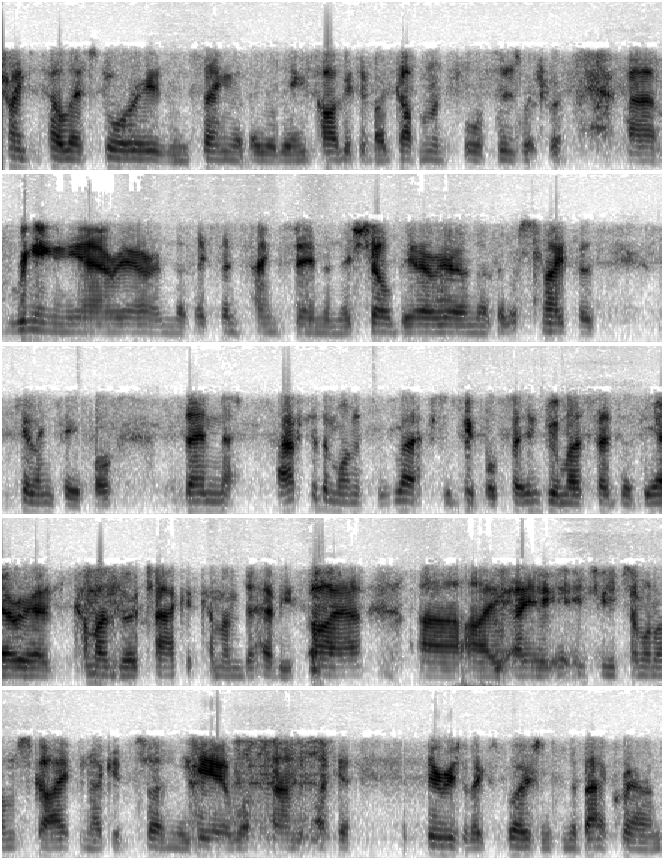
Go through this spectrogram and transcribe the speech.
trying to tell their stories and saying that they were being targeted by government forces, which were uh, ringing the area, and that they sent tanks in and they shelled the area, and that there were snipers killing people. Then after the monitors left, people in Duma said that the area had come under attack, had come under heavy fire. Uh, I, I interviewed someone on Skype, and I could certainly hear what sounded like a series of explosions in the background.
